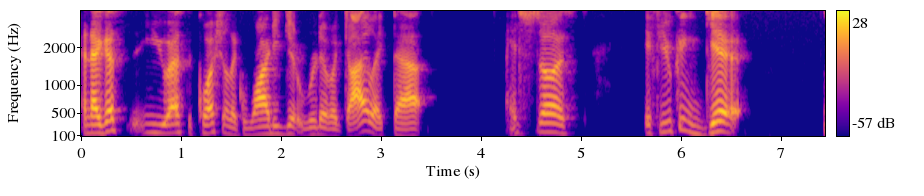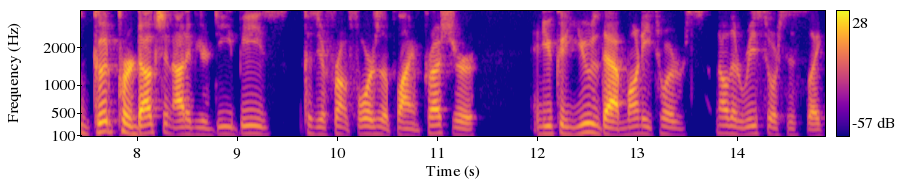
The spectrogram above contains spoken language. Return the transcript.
And I guess you asked the question like, why do you get rid of a guy like that? It's just if you can get good production out of your DBs because your front four is applying pressure, and you could use that money towards other resources like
